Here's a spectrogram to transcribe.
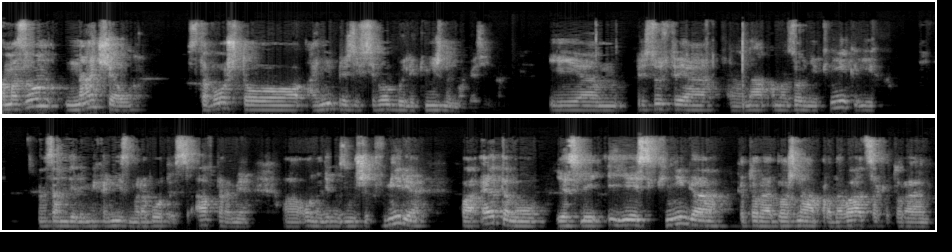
Amazon начал с того, что они прежде всего были книжным магазином. И э, присутствие на Амазоне книг, их на самом деле механизм работы с авторами, а, он один из лучших в мире. Поэтому, если и есть книга, которая должна продаваться, которая,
